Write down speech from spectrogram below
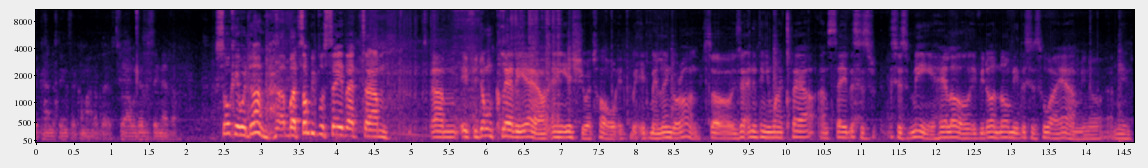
the kind of things that come out of that. So I would never say never. So okay, we're done. Uh, but some people say that um, um, if you don't clear the air on any issue at all, it, it may linger on. So is there anything you want to clear out and say this is this is me? Hello, if you don't know me, this is who I am. You know, I mean,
